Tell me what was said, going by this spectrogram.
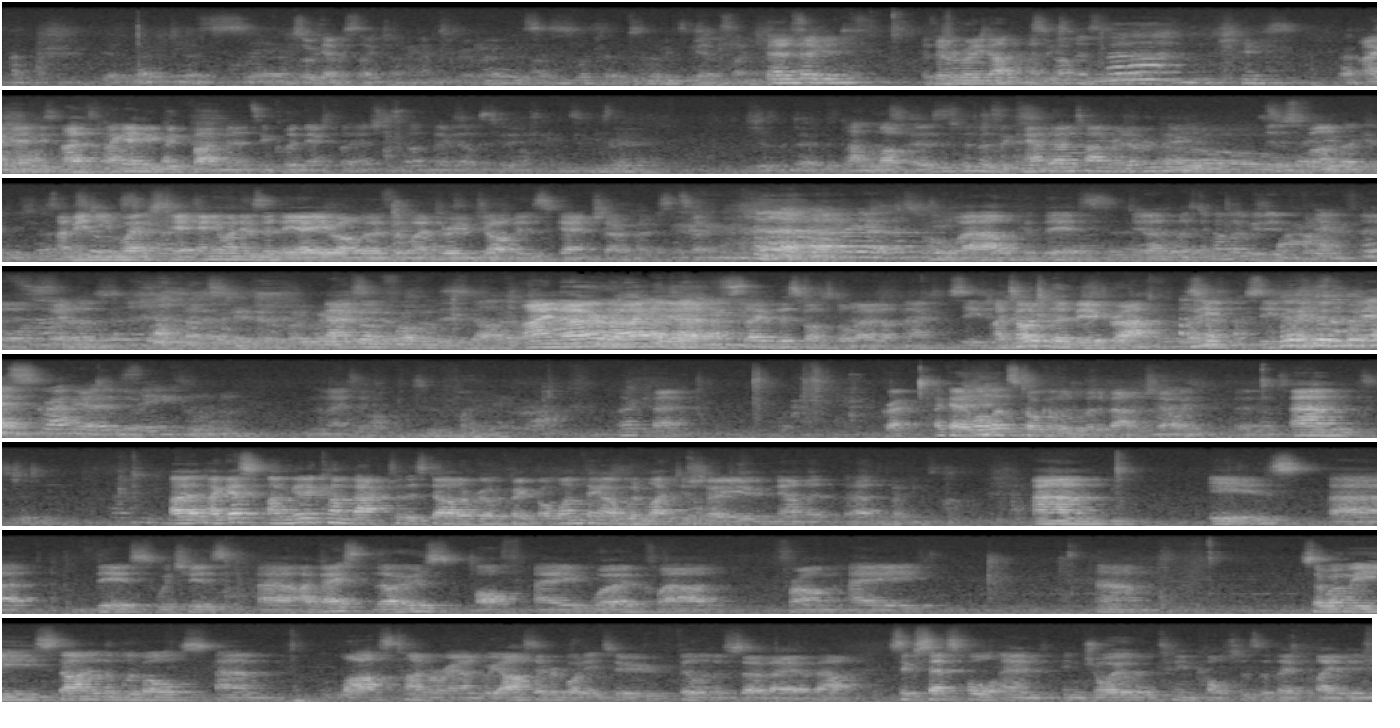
Yeah, no, that's, uh, So we have a site on that. We have a site. Ten seconds. Is everybody done? Ah, I gave you, I, I gave you a good five minutes, including the explanation but maybe that was too long. I love this. This is a countdown timer and everything. This is fun. I mean, you went, anyone who's at the AUL knows that my dream job is game show host. So. Oh wow, look at this. Dude, I must have like we didn't put in the photos. Max on front of this data. I know, right? Yeah, save this one for later. Max, see. I told you there'd be a graph. See, see. It's the best scrap Yeah, I've ever do it. seen. Mhm. Amazing. Okay. Great. Okay, well, let's talk a little bit about it, shall we? Um, I, I guess I'm going to come back to this data real quick, but one thing I would like to show you now that uh, the voting's on, um, is uh, this, which is uh, I based those off a word cloud from a. Um, so when we started the Blue Bottles um, last time around, we asked everybody to fill in a survey about successful and enjoyable team cultures that they'd played in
